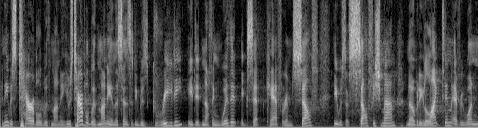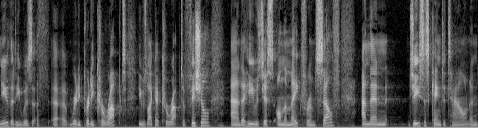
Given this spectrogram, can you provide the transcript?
and he was terrible with money. He was terrible with money in the sense that he was greedy. He did nothing with it except care for himself. He was a selfish man. Nobody liked him. Everyone knew that he was a, a really pretty corrupt. He was like a corrupt official, and uh, he was just on the make for himself. And then Jesus came to town, and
